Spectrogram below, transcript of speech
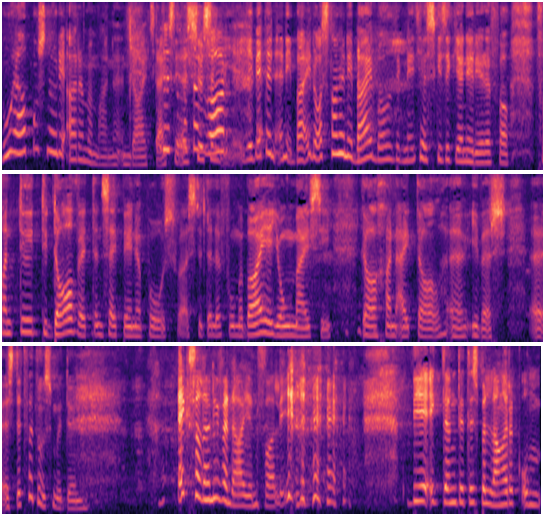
Hoe help ons nou die arme manne in daai tyd? Dis Is dis soos waar. in, jy weet in in die Bybel, daar staan in die Bybel, ek net jy ekskuus ek jou in die rede val, van toe toe Dawid in sy penopause was, toe hulle vir 'n baie jong meisie daar gaan uithaal uh, iewers. Uh, is dit wat ons moet doen? Ek sal nou nie van daai inval nie. Wie ek dink dit is belangrik om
